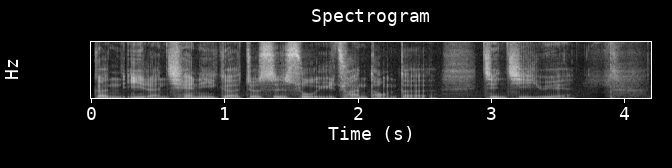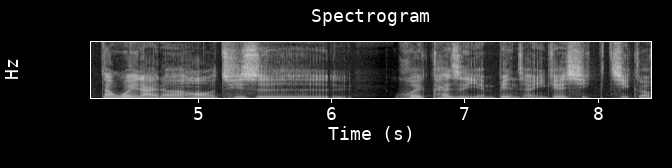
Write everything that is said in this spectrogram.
跟艺人签一个就是属于传统的经纪约，但未来呢哈，其实会开始演变成一个几几个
